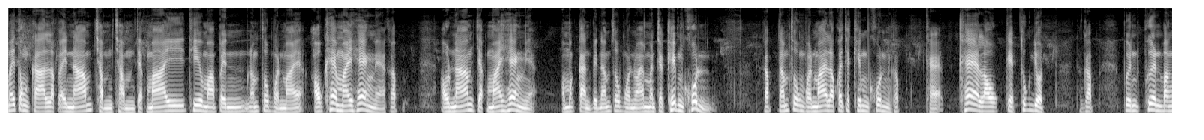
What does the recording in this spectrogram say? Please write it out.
ไม่ต้องการหรอกไอ้น้ำฉ่ำๆจากไม้ที่มาเป็นน้ำส้มขวัญไม้ เอาแค่ไม้แห้งเนี่ยครับ เอาน้ำจากไม้แห้งเนี่ย เอามากันเป็นน้ำส้มขวัญไม้มันจะเข้มข้นครับน้ำส้มขวัญไม้เราก็จะเข้มข้นครับ แค่แค่เราเก็บทุกหยดนะครับ เพื่อนเพื่อนบาง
